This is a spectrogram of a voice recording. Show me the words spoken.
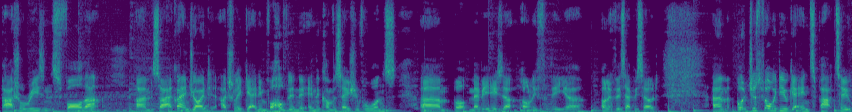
partial reasons for that. Um, so I quite enjoyed actually getting involved in the in the conversation for once, um, but maybe it is uh, only for the uh, only for this episode. Um, but just before we do get into part two,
